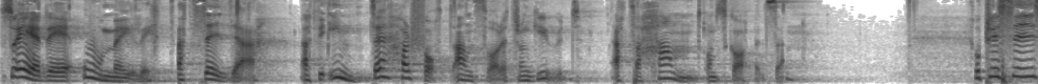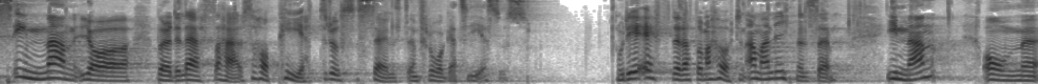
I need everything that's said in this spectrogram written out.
så är det omöjligt att säga att vi inte har fått ansvaret från Gud att ta hand om skapelsen. Och precis innan jag började läsa här så har Petrus ställt en fråga till Jesus. Och det är efter att de har hört en annan liknelse innan om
